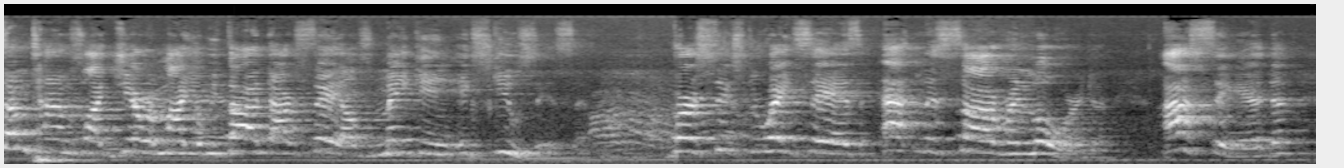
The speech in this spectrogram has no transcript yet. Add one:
Sometimes, like Jeremiah, we find ourselves making excuses. Verse 6 through 8 says, Atlas sovereign Lord, I said,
